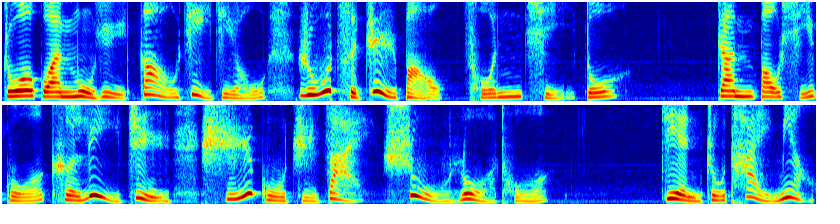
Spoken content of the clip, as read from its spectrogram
卓观沐浴告祭酒，如此至宝存岂多？瞻褒席国可立志，石鼓只在树骆驼。见诸太庙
